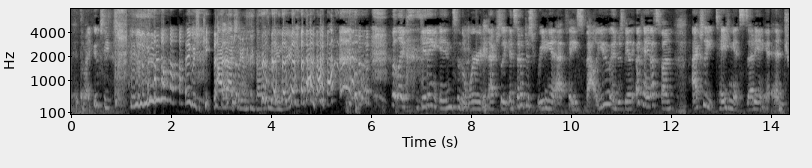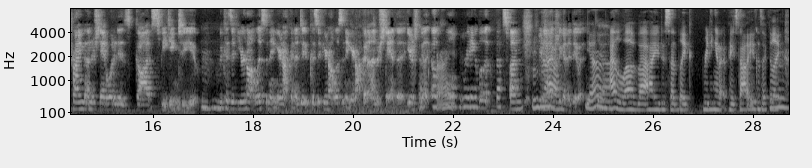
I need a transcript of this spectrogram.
hit the mic oopsie I think we should keep that. I'm actually gonna keep that. That's amazing. but like getting into the word and actually instead of just reading it at face value and just being like okay that's fun actually taking it studying it and trying to understand what it is God speaking to you mm-hmm. because if you're not listening you're not going to do because if you're not listening you're not going to understand it you're just going to be like oh cool I'm reading a book that's fun mm-hmm. you're not Yeah. actually going to do it Yeah. Yeah. I love that how you just said like reading it at face value because I feel like mm.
